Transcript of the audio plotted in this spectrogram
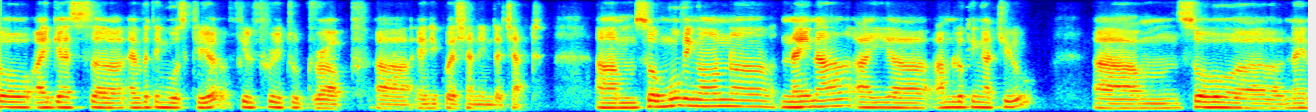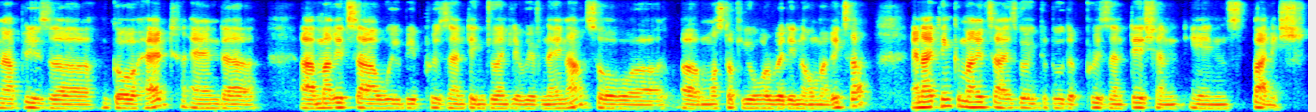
So I guess uh, everything was clear. Feel free to drop uh, any question in the chat. Um, so moving on, uh, Naina, I, uh, I'm looking at you. Um, so Naina, please go ahead and uh, Maritza will be presenting jointly with Naina, so uh, uh, most of you already know Maritza. And I think Maritza is going to do the presentation in Spanish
